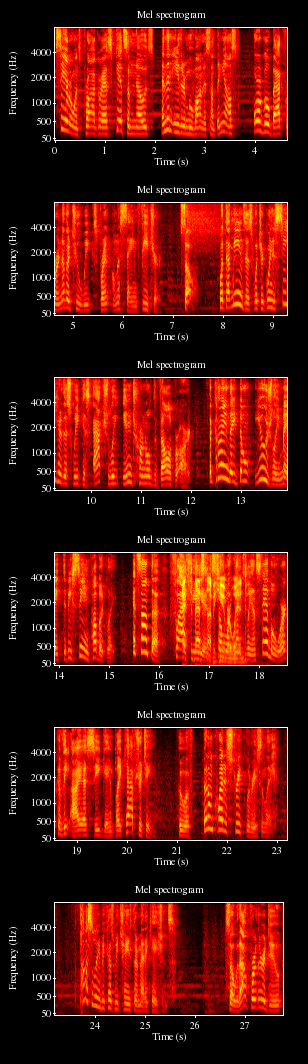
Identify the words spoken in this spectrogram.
see everyone's progress, get some notes, and then either move on to something else or go back for another two-week sprint on the same feature. So, what that means is what you're going to see here this week is actually internal developer art, the kind they don't usually make to be seen publicly. It's not the flashy best and type of humor, somewhat Wind. mentally unstable work of the ISC gameplay capture team, who have been on quite a streak recently, possibly because we changed their medications. So without further ado,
